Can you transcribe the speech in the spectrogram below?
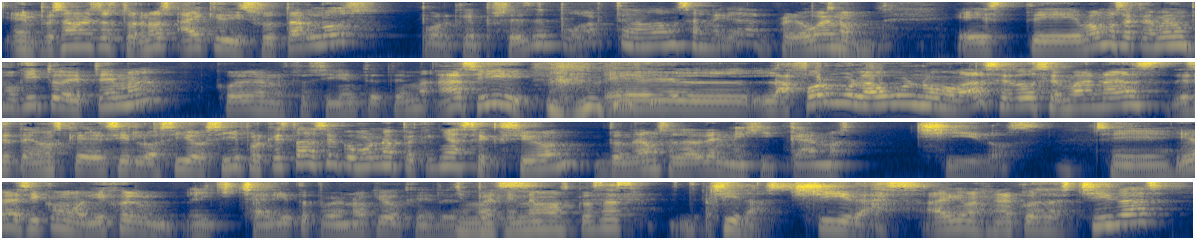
empezaron estos torneos, hay que disfrutarlos porque pues es deporte, no vamos a negar. Pero bueno, este, vamos a cambiar un poquito de tema. ¿Cuál era nuestro siguiente tema? Ah, sí, la Fórmula 1 hace dos semanas, ese tenemos que decirlo sí o sí, porque esta va a ser como una pequeña sección donde vamos a hablar de mexicanos chidos. Sí. Y así como dijo el, chicharito, pero no quiero que después... Imaginemos cosas chidas. Chidas. Hay que imaginar cosas chidas.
